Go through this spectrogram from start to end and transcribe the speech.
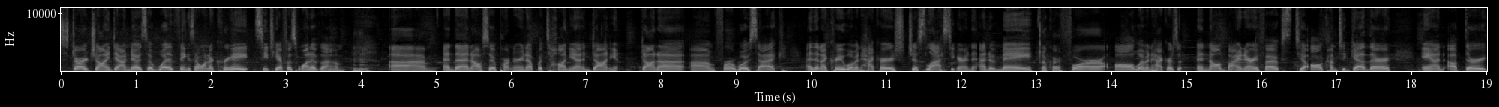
started jotting down notes of what are the things I want to create. CTF was one of them. Mm-hmm. Um, and then also partnering up with Tanya and Donna, Donna um, for WOSEC. And then I created Women Hackers just last year in the end of May okay. for all women hackers and non-binary folks to all come together and up their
